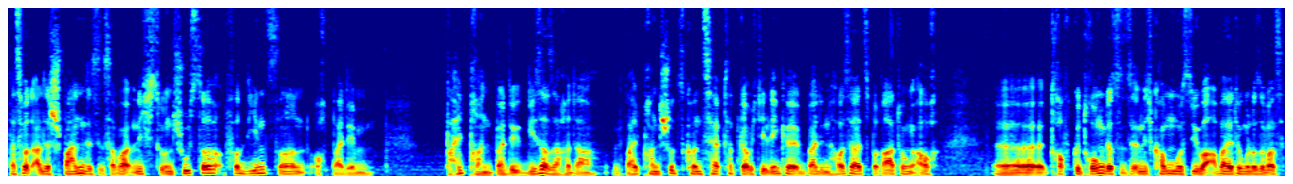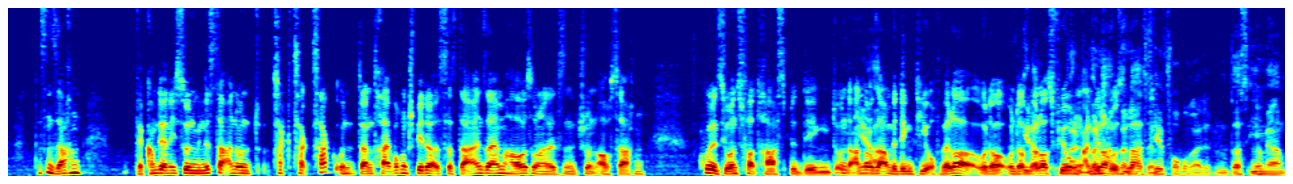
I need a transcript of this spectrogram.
Das wird alles spannend. Es ist aber nicht so ein Schusterverdienst, sondern auch bei dem Waldbrand, bei dieser Sache da. Waldbrandschutzkonzept hat, glaube ich, die Linke bei den Haushaltsberatungen auch äh, drauf gedrungen, dass es endlich kommen muss, die Überarbeitung oder sowas. Das sind Sachen, da kommt ja nicht so ein Minister an und zack, zack, zack und dann drei Wochen später ist das da in seinem Haus, sondern das sind schon auch Sachen koalitionsvertragsbedingt und andere ja. Sachen bedingt, die auch Weller oder unter genau. Wellers Führung Weller, angestoßen Weller hat viel vorbereitet und was ja. ihm ja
